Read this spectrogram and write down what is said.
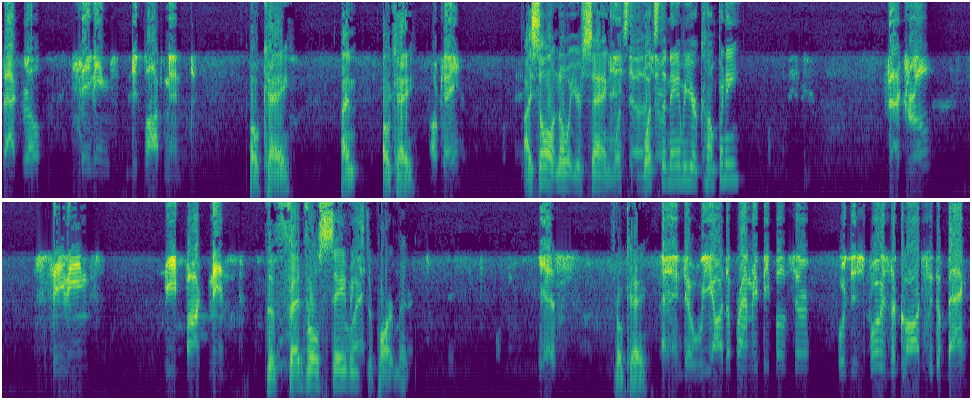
Federal Savings Department. Okay. And okay. Okay. I still don't know what you're saying. What's uh, what's sir- the name of your company? Federal Savings Department. The Federal Savings Department. Yes. Okay. And uh, we are the primary people, sir, who dispose the cards to the bank,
